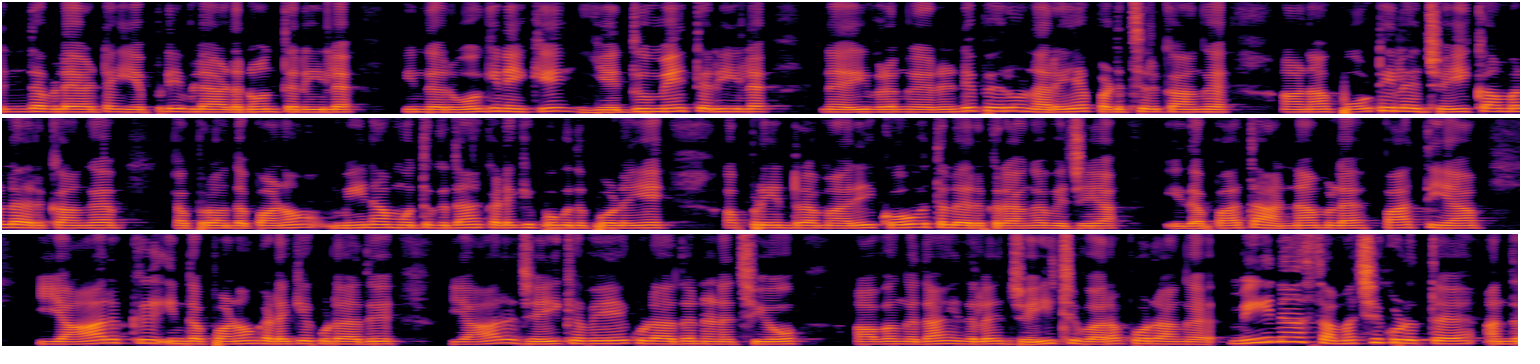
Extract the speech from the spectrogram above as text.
எந்த விளையாட்டை எப்படி விளையாடணும்னு தெரியல. இந்த ரோகிணிக்கு எதுவுமே தெரியல. இவங்க ரெண்டு பேரும் நிறைய படிச்சிருக்காங்க. ஆனால் போட்டியில் ஜெயிக்காமல இருக்காங்க. அப்புறம் அந்த பணம் மீனா முத்துக்கு தான் கிடைக்க போகுது போலயே அப்படின்ற மாதிரி கோவத்தில் இருக்கிறாங்க விஜயா. இதை பார்த்த அண்ணாமலை பாத்தியா யாருக்கு இந்த பணம் கிடைக்கக்கூடாது யார் ஜெயிக்கவே கூடாதுன்னு நினச்சியோ? அவங்க தான் இதில் ஜெயிச்சு வர போகிறாங்க மீனா சமைச்சு கொடுத்த அந்த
